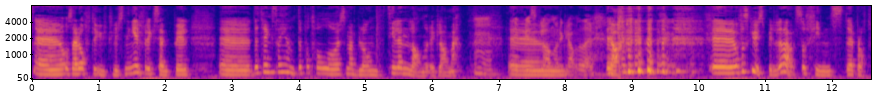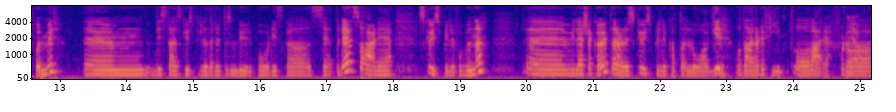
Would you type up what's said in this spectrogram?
Eh, og så er det ofte utlysninger. F.eks. Eh, det trengs ei jente på tolv år som er blond, til en Lano-reklame. Mm. Typisk Eh, Lano-reklame, det der. Ja. eh, og for skuespillere da, så fins det plattformer. Eh, hvis det er skuespillere der ute som lurer på hvor de skal se etter det, så er det Skuespillerforbundet. Uh, vil jeg sjekka ut. Der er det skuespillerkataloger, og der er det fint å være. For da Ja.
